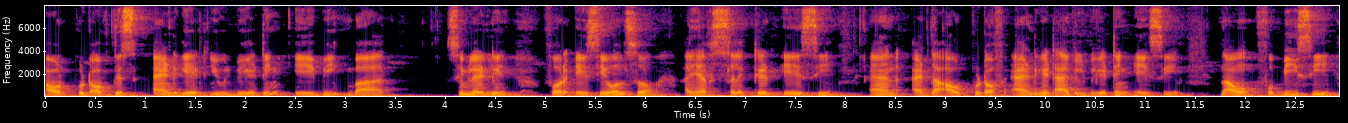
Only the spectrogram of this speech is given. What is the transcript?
output of this AND gate you will be getting AB bar. Similarly for AC also I have selected AC and at the output of AND gate I will be getting AC now for BC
